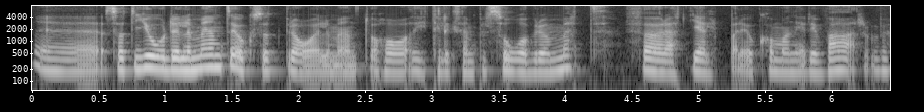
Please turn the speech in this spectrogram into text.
Eh, så att jordelement är också ett bra element att ha i till exempel sovrummet för att hjälpa dig att komma ner i varv.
